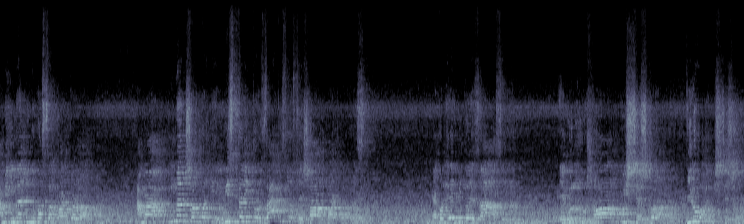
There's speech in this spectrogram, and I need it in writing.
আমি ইমান মুফাসসা পাঠ করলাম। আমার ইমান সম্পর্কে বিস্তারিত যা কিছু আছে সব পাঠ করা হয়েছে। এখন এর ভিতরে যা আছে, এগুলো সব বিশ্বাস করা, দৃঢ়ভাবে বিশ্বাস করা।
